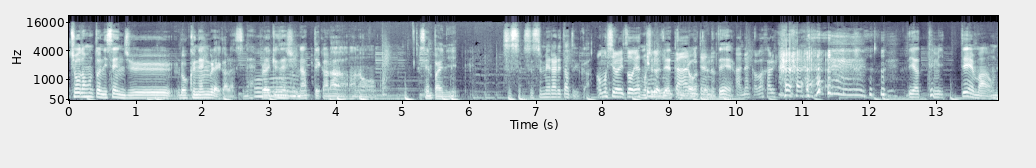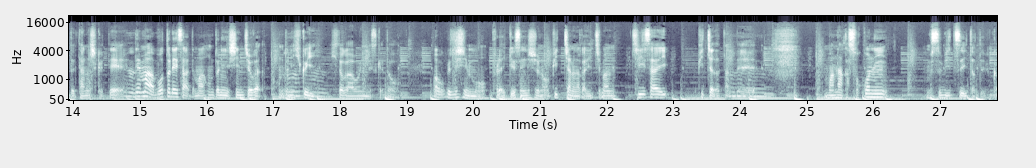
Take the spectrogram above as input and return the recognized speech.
ちょうど本当2016年ぐらいからですね、プロ野球選手になってから、あの、先輩にすす勧められたというか、面白いぞやってみるかみたいな。あなんかわかる でやってみてまあ本当に楽しくて、うん。でまあボートレーサーってまあ本当に身長が本当に低い人が多いんですけど、まあ、僕自身もプロ野球選手のピッチャーの中で一番小さいピッチャーだったんで、うんまあなんかそこに結びついたというか。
